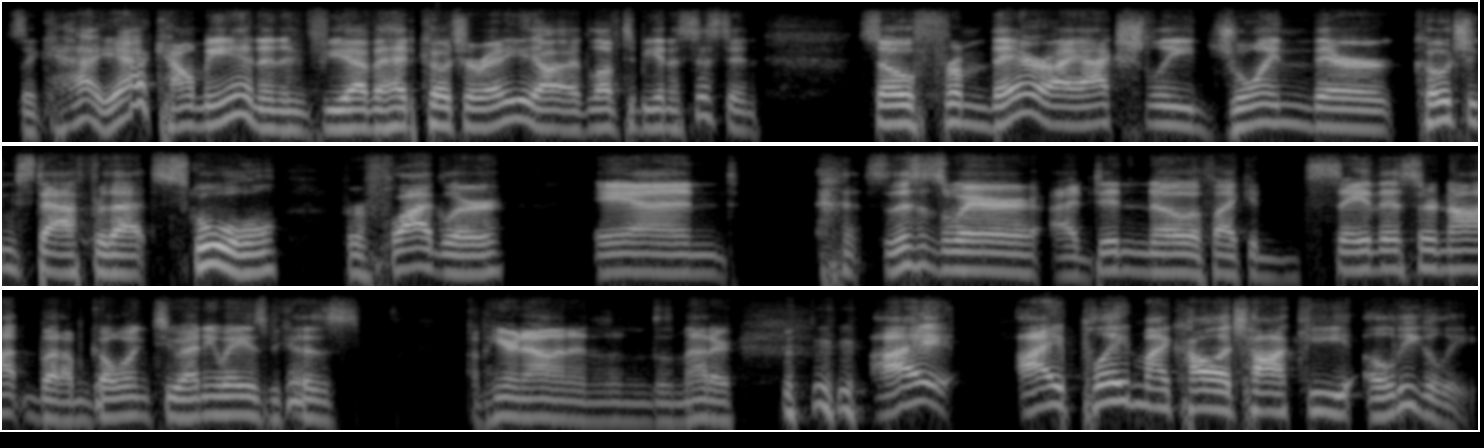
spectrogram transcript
it's like, yeah, yeah, count me in, and if you have a head coach already, I'd love to be an assistant. So from there, I actually joined their coaching staff for that school for Flagler. And so this is where I didn't know if I could say this or not, but I'm going to anyways because I'm here now and it doesn't matter. I I played my college hockey illegally.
